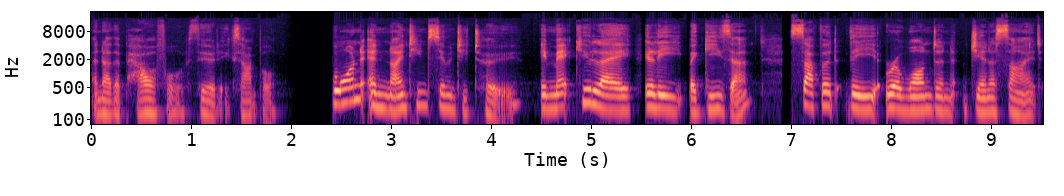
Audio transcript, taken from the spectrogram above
another powerful third example. Born in 1972, Immaculée Ilibagiza suffered the Rwandan genocide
